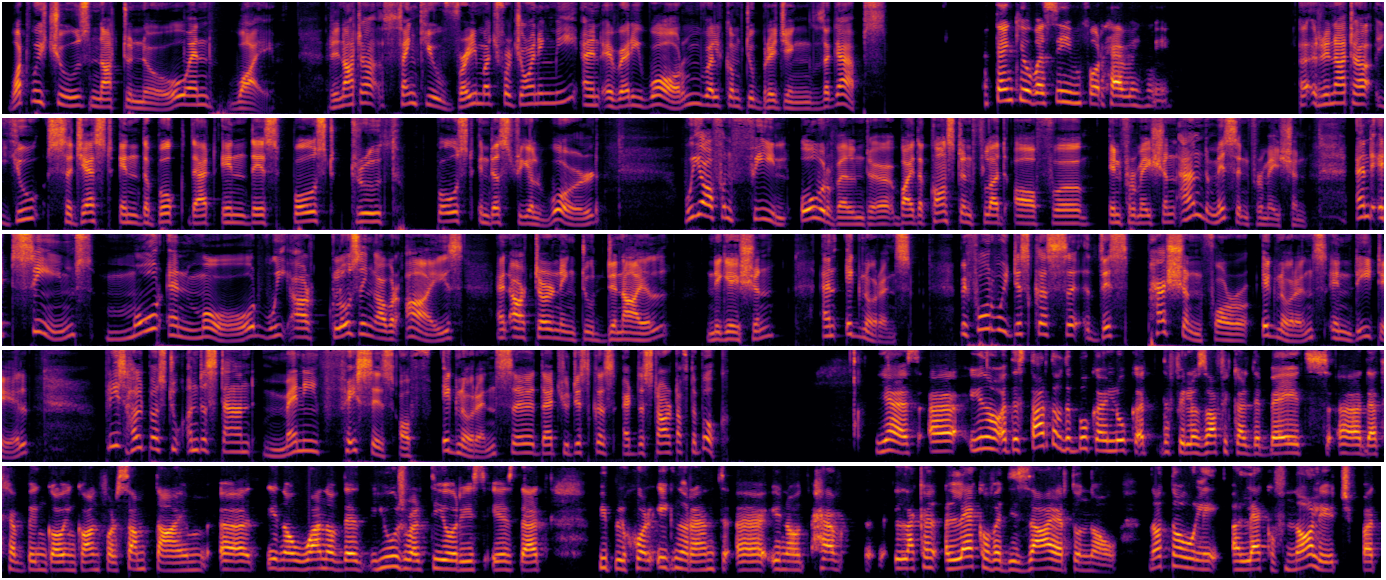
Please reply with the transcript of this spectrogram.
What We Choose Not to Know and Why. Renata, thank you very much for joining me and a very warm welcome to Bridging the Gaps. Thank you, Wasim, for having me. Uh, Renata, you suggest in the book that in this post truth, post industrial world, we often feel overwhelmed uh, by the constant flood of uh, information and misinformation. And it seems more and more we are closing our eyes and are turning to denial, negation, and ignorance. Before we discuss uh, this passion for ignorance in detail, please help us to understand many faces of ignorance uh, that you discuss at the start of the book. Yes, uh, you know, at the start of the book, I look at the philosophical debates uh, that have been going on for some time. Uh, you know, one of the usual theories is that people who are ignorant, uh, you know, have like a, a lack of a desire to know, not only a lack of knowledge, but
